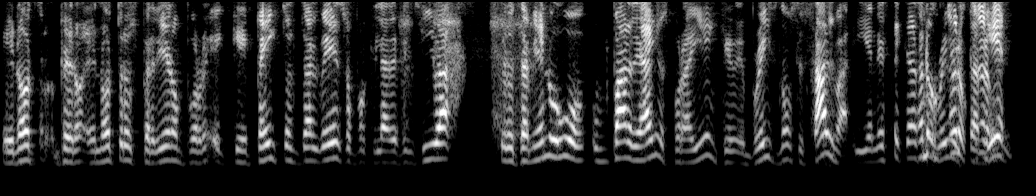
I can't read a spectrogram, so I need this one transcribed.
en otro, pero en otros perdieron por eh, que Peyton tal vez o porque la defensiva, pero también hubo un par de años por ahí en que Breeze no se salva y en este caso ah, también.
